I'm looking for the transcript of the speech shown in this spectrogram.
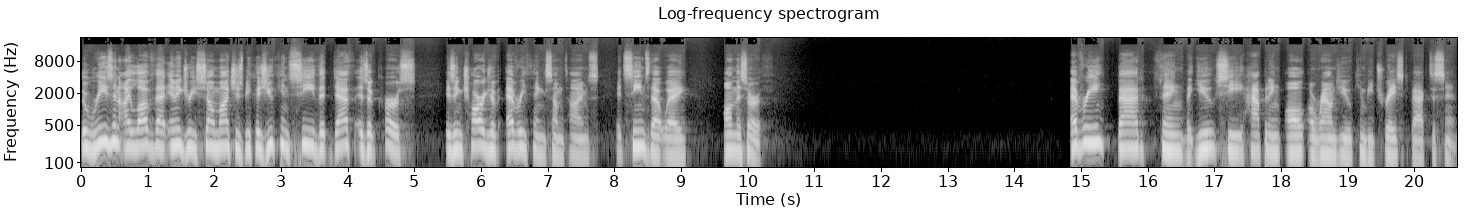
the reason I love that imagery so much is because you can see that death as a curse is in charge of everything sometimes. It seems that way on this earth. Every bad thing that you see happening all around you can be traced back to sin.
